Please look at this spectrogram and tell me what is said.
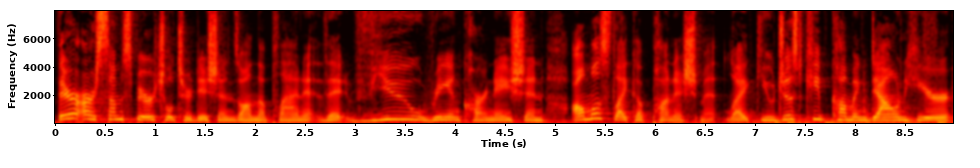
there are some spiritual traditions on the planet that view reincarnation almost like a punishment. Like you just keep coming down here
